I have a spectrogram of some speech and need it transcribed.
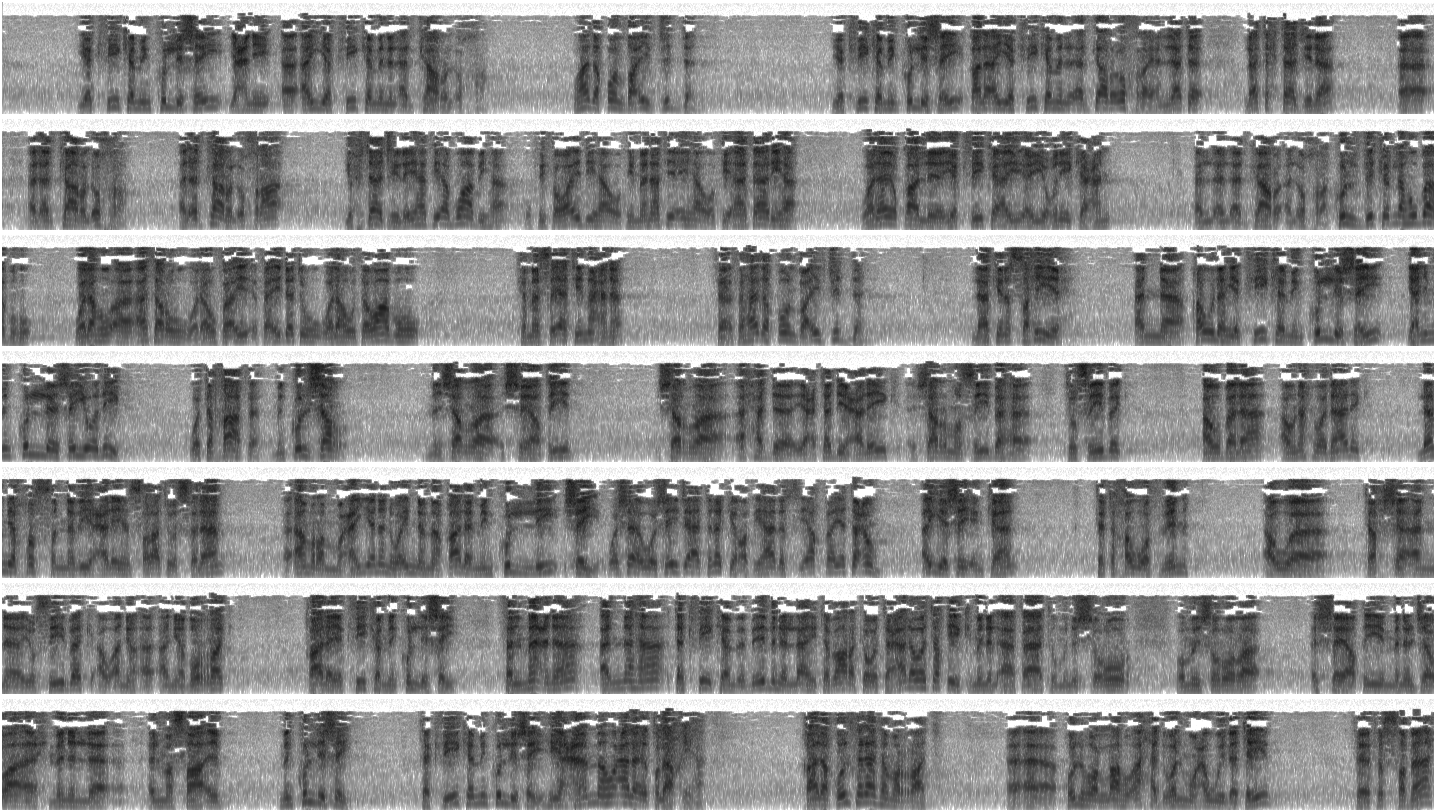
يكفيك من كل شيء يعني أي يكفيك من الأذكار الأخرى. وهذا قول ضعيف جدا. يكفيك من كل شيء. قال أي يكفيك من الأذكار الأخرى. يعني لا لا تحتاج إلى الأذكار الأخرى. الأذكار الأخرى يحتاج إليها في أبوابها وفي فوائدها وفي منافعها وفي آثارها. ولا يقال يكفيك أي يغنيك عن الأذكار الأخرى. كل ذكر له بابه وله أثره وله فائدته وله ثوابه. كما سيأتي معنا فهذا قول ضعيف جدا. لكن الصحيح أن قوله يكفيك من كل شيء يعني من كل شيء يؤذيك وتخافه من كل شر من شر الشياطين شر أحد يعتدي عليك شر مصيبة تصيبك أو بلاء أو نحو ذلك لم يخص النبي عليه الصلاة والسلام أمرا معينا وإنما قال من كل شيء. وشيء جاءت نكرة في هذا السياق فهي تعم. أي شيء كان تتخوف منه أو تخشى أن يصيبك أو أن يضرك قال يكفيك من كل شيء. فالمعنى أنها تكفيك بإذن الله تبارك وتعالى وتقيك من الآفات ومن الشرور ومن شرور الشياطين من الجوائح من المصائب من كل شيء. تكفيك من كل شيء. هي عامة وعلى إطلاقها. قال قل ثلاث مرات. قل هو الله أحد والمعوذتين في الصباح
